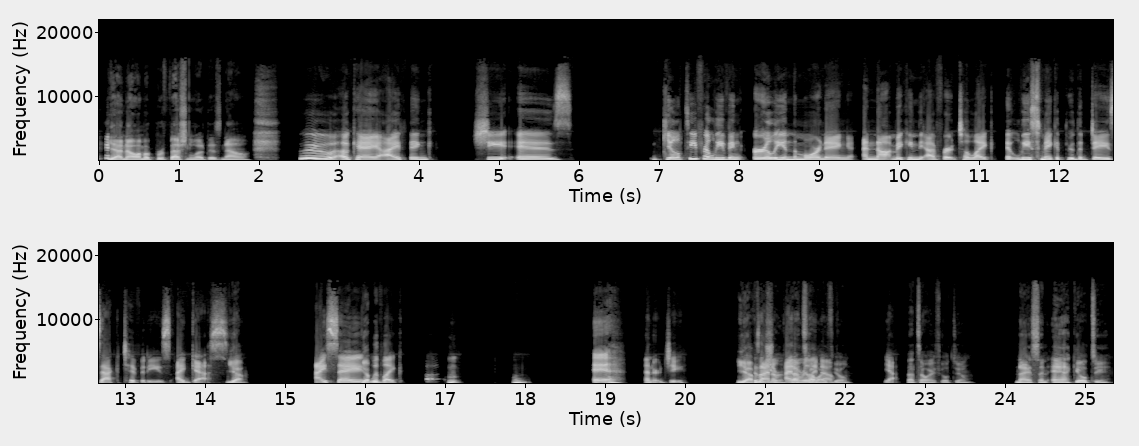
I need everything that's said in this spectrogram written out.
yeah, no, I'm a professional at this now. Woo, okay. I think she is guilty for leaving early in the morning and not making the effort to like at least make it through the day's activities, I guess. Yeah. I say Yep. with like um, eh energy. Yeah, because I don't- sure. I don't That's really how I know. feel. Yeah. That's how I feel too. Nice and eh, guilty.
